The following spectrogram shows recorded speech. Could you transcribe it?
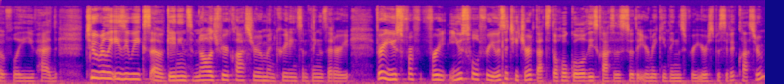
Hopefully, you've had two really easy weeks of gaining some knowledge for your classroom and creating some things that are very useful for useful for you as a teacher. That's the whole goal of these classes, so that you're making things for your specific classroom.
